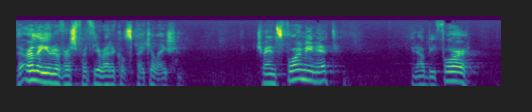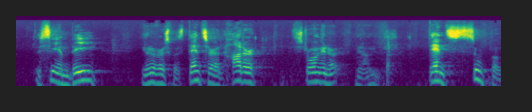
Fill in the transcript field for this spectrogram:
the early universe for theoretical speculation, transforming it, you know, before the CMB, universe was denser and hotter, strong and, you know, dense soup of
